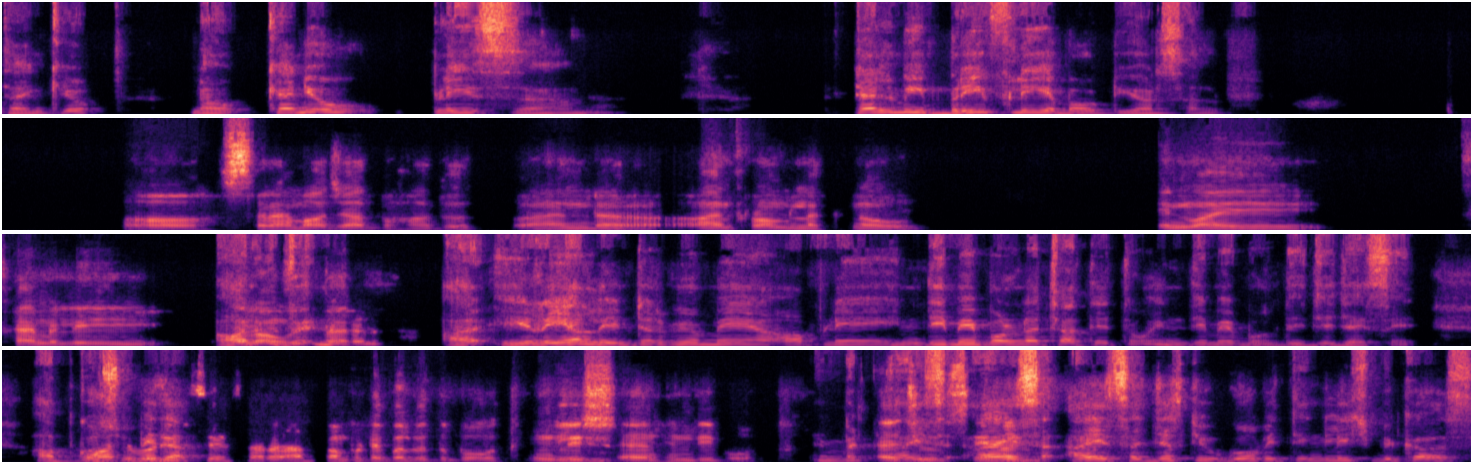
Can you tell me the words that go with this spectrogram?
Thank you. Now, can you please um, tell me briefly about yourself? Uh, sir, I'm Ajad Bahadur and uh, I'm from Lucknow. In my family, और along with parents. Real interview में आपने हिंदी में बोलना चाहते तो हिंदी में बोल दीजिए जैसे आपको I suggest you go with English because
